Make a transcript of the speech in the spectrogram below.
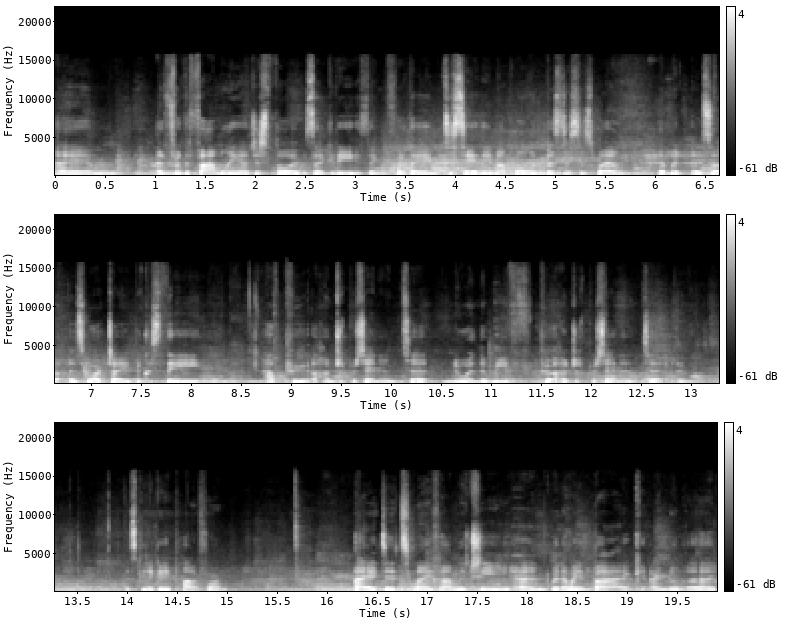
Um, and for the family I just thought it was a great thing for them to set them up all in business as well. And it's, a, it's worked out because they have put 100% into it knowing that we've put 100% into it and it's been a great platform I did my family tree, and when I went back, I, know, I,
